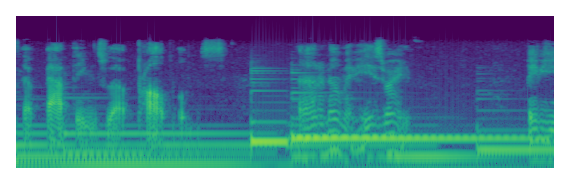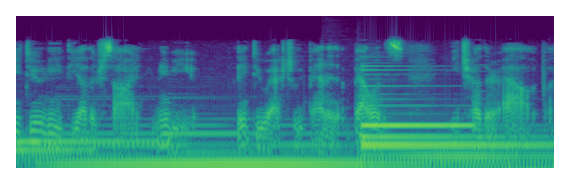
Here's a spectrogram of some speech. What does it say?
without bad things, without problems. And I don't know, maybe he's right. Maybe you do need the other side. Maybe they do actually balance each other out, but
